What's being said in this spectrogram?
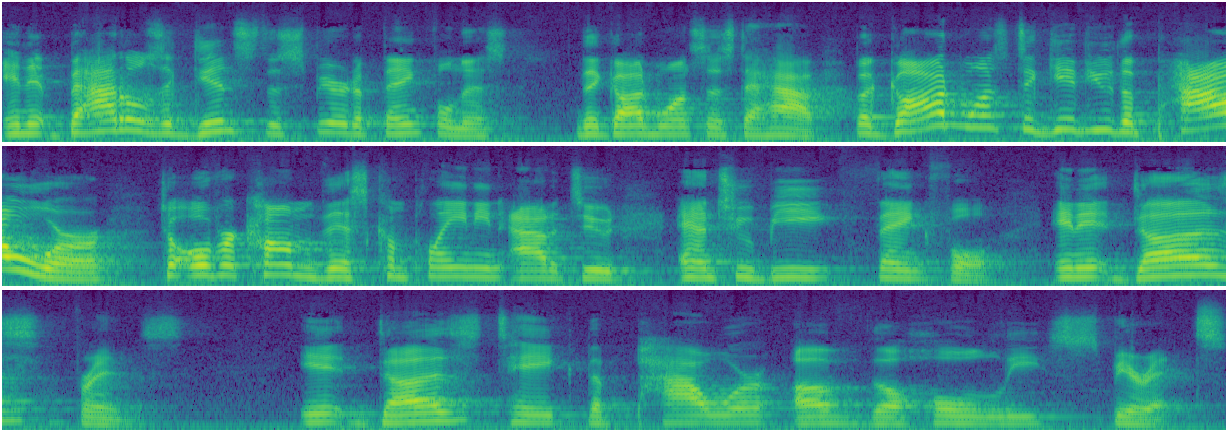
And it battles against the spirit of thankfulness that God wants us to have. But God wants to give you the power to overcome this complaining attitude and to be thankful. And it does, friends, it does take the power of the Holy Spirit.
